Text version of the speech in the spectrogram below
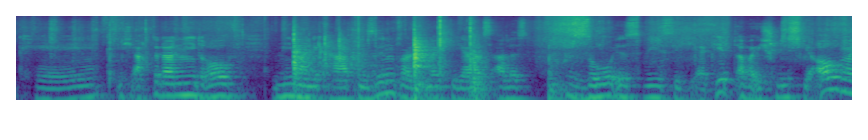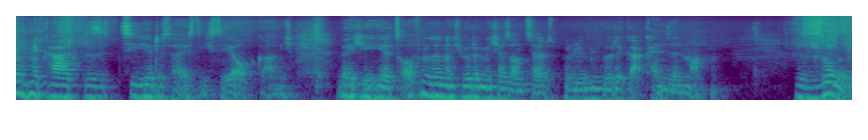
Okay. Ich achte da nie drauf, wie meine Karten sind, weil ich möchte ja, dass alles so ist, wie es sich ergibt. Aber ich schließe die Augen, wenn ich eine Karte ziehe. Das heißt, ich sehe auch gar nicht, welche hier jetzt offen sind. Ich würde mich ja sonst selbst belügen, würde gar keinen Sinn machen. So.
